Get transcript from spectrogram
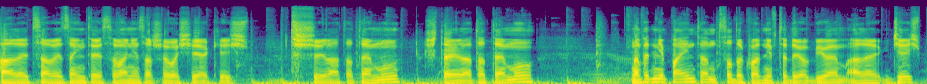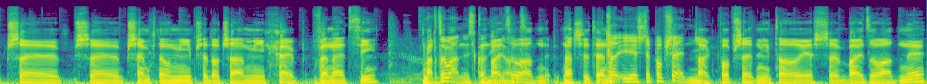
ale całe zainteresowanie zaczęło się jakieś 3 lata temu, 4 lata temu. Nawet nie pamiętam, co dokładnie wtedy robiłem, ale gdzieś prze, prze, przemknął mi przed oczami herb Wenecji. Bardzo ładny skądinąd. Bardzo ładny. Znaczy ten... To jeszcze poprzedni. Tak, poprzedni. To jeszcze bardzo ładny, e,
